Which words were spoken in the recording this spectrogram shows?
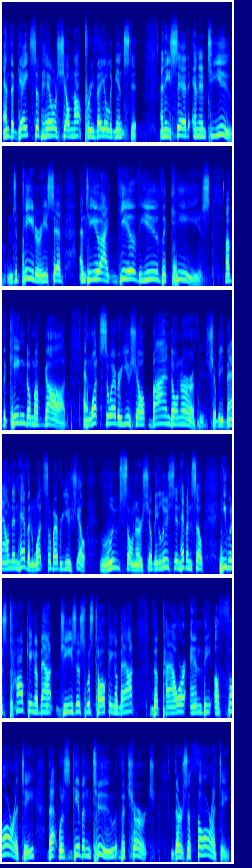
and the gates of hell shall not prevail against it. And he said, And unto you, and to Peter, he said, Unto you I give you the keys of the kingdom of God. And whatsoever you shall bind on earth shall be bound in heaven. Whatsoever you shall loose on earth shall be loosed in heaven. So he was talking about, Jesus was talking about the power and the authority that was given to the church. There's authority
